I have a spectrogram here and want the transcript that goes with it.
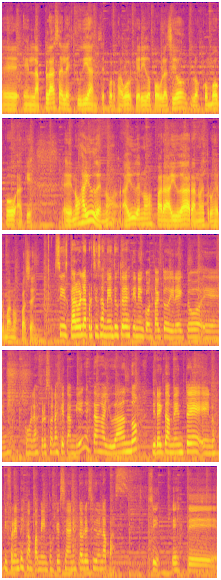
eh, en la Plaza del Estudiante. Por favor, querido población, los convoco a que eh, nos ayuden, ¿no? Ayúdenos para ayudar a nuestros hermanos paseños. Sí, Carola, precisamente ustedes tienen contacto directo eh, con las personas que también están ayudando directamente en los diferentes campamentos que se han establecido en La Paz. Sí, este,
